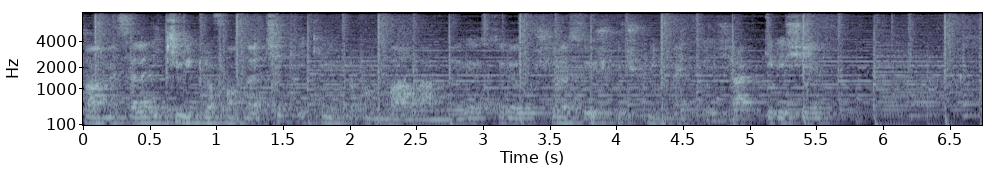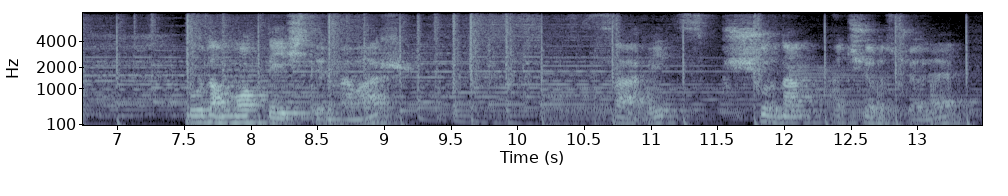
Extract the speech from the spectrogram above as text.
Şu an mesela iki mikrofon da açık, iki mikrofon bağlandığı gösteriyor. Şurası 3.5 mm jack girişi. Buradan mod değiştirme var. Sabit. Şuradan açıyoruz. Şöyle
